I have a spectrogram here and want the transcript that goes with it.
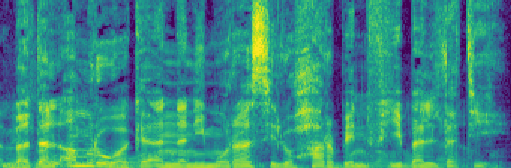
بدأ الأمر وكأنني مراسل حرب في بلدتي.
